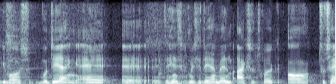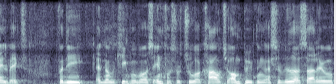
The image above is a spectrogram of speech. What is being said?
i vores vurdering af øh, det hensigtsmæssige det her mellem akseltryk og totalvægt. Fordi at når vi kigger på vores infrastruktur og krav til ombygning og så videre, så er der jo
